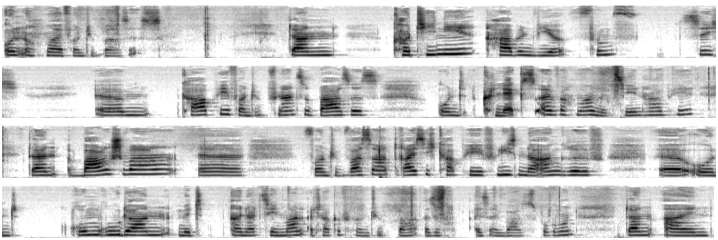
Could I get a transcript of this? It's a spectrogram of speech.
Und nochmal von Typ Basis. Dann Cortini haben wir 50 ähm, KP von Typ Pflanze, Basis und Klecks einfach mal mit 10 HP. Dann Barschwa äh, von Typ Wasser, 30 KP, fließender Angriff äh, und Rumrudern mit einer 10-Mal-Attacke von Typ ba also ist ein Basis-Pokémon. Dann ein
